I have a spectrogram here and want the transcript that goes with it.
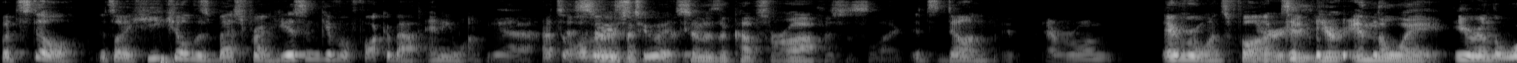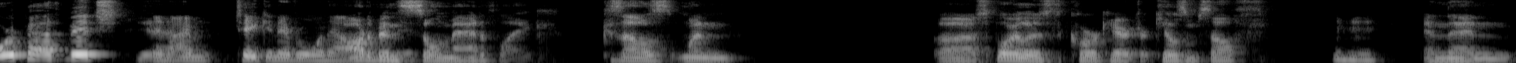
but still, it's like he killed his best friend. He doesn't give a fuck about anyone. yeah. That's As all there is the- to it, As soon as the cuffs are off, it's just like It's done. it, everyone. Everyone's You're fucked. in, you're in the way. You're in the warpath, bitch, Yeah. and I'm taking everyone out. I would have been it. so mad if like, because I was when. Uh, spoilers: the Corey character kills himself, Mhm. and then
